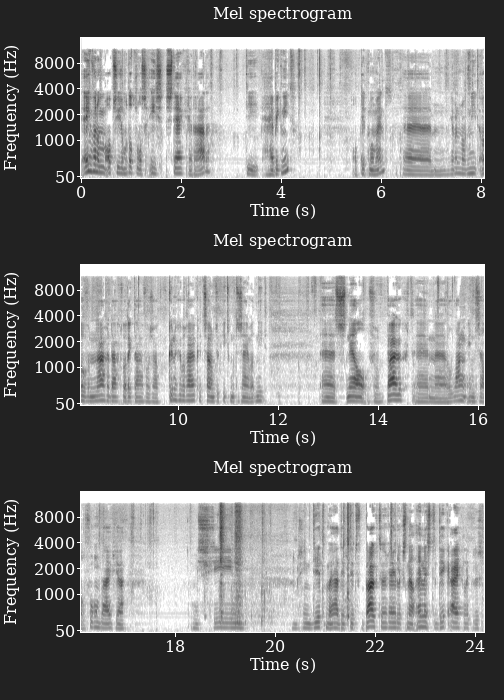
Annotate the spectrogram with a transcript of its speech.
een van de opties om het op te lossen is sterkere draden. Die heb ik niet. Op dit moment. Um, ik heb er nog niet over nagedacht wat ik daarvoor zou kunnen gebruiken. Het zou natuurlijk iets moeten zijn wat niet uh, snel verbuigt en uh, lang in dezelfde vorm blijft. Ja, misschien, misschien dit, maar ja, dit, dit verbuigt redelijk snel en is te dik eigenlijk. Dus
